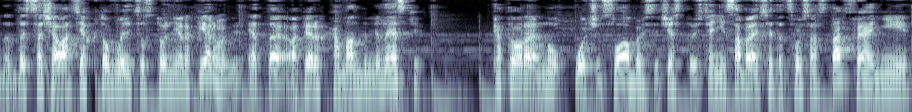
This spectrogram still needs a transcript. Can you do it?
То сначала тех, кто вылетел с турнира первыми, это, во-первых, команда Минески, которая, ну, очень слабая, если честно. То есть они собрали этот свой состав, и они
